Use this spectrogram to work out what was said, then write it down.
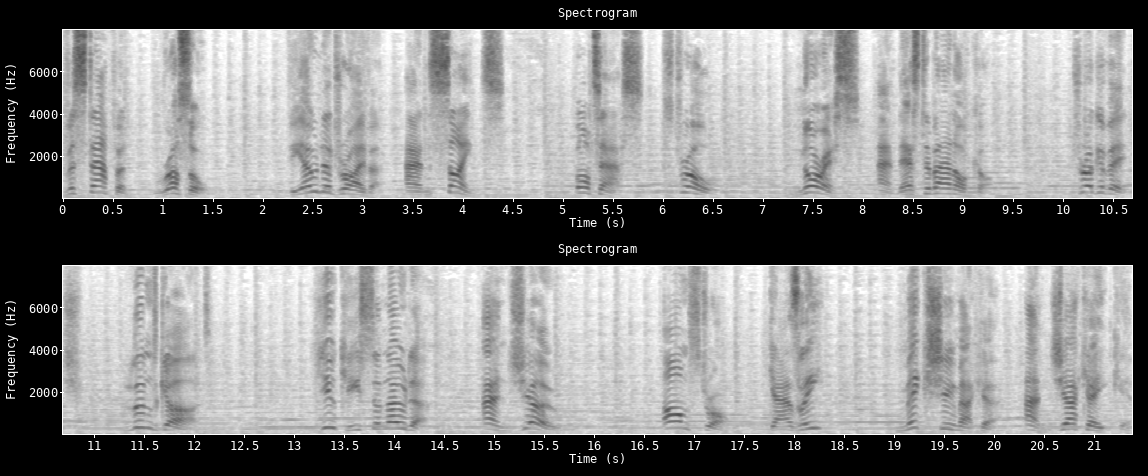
Verstappen, Russell, the owner driver, and Sainz, Bottas, Stroll, Norris, and Esteban Ocon, Drugovich, Lundgaard, Yuki Tsunoda, and Joe, Armstrong, Gasly, Mick Schumacher, and Jack Aitken,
